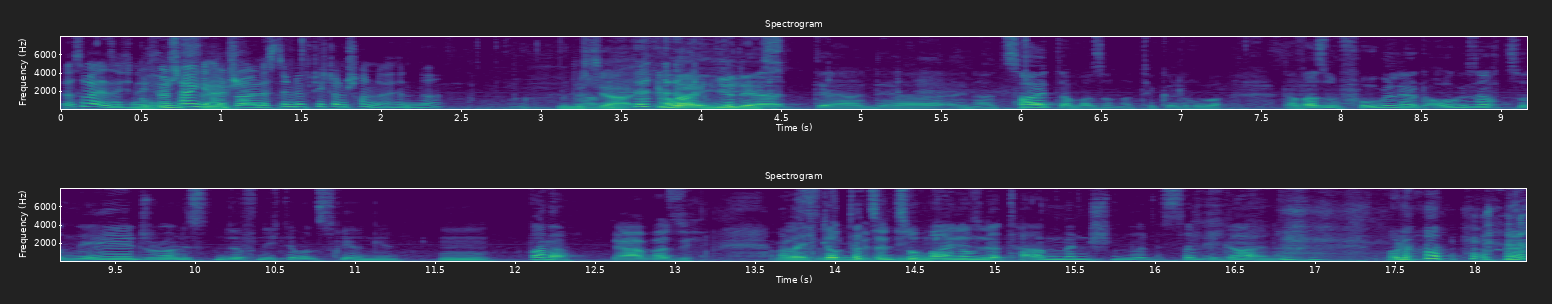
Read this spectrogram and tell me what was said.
Das weiß ich nicht. Beruflich. Wahrscheinlich als Journalistin dürfte ich dann schon dahin, ne? Du bist ja, immer Aber im hier der, der, der in der Zeit, da war so ein Artikel drüber. Da war so ein Vogel, der hat auch gesagt, so, nee, Journalisten dürfen nicht demonstrieren gehen. Mhm. War da. Ja, weiß ich. Aber, das ich glaube, so das sind so Meinungen, das haben Menschen, das ist dann egal, ne? Oder?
